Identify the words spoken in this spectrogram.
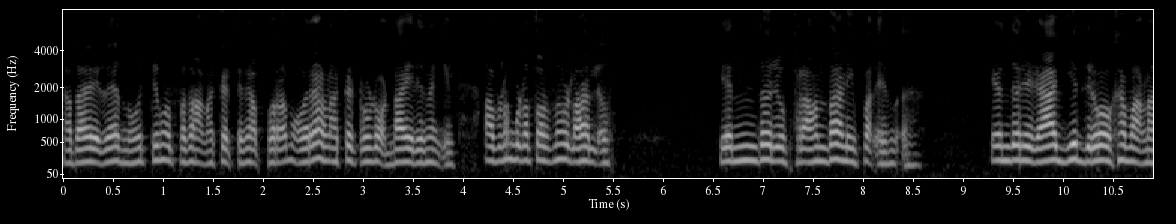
അതായത് നൂറ്റി മുപ്പത് അണക്കെട്ടിനപ്പുറം ഒരണക്കെട്ടുകൂടെ ഉണ്ടായിരുന്നെങ്കിൽ അവിടം കൂടെ തുറന്നു വിടാമല്ലോ. എന്തൊരു ഭ്രാന്താണ് ഈ പറയുന്നത്. എന്തൊരു രാജ്യദ്രോഹമാണ്.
